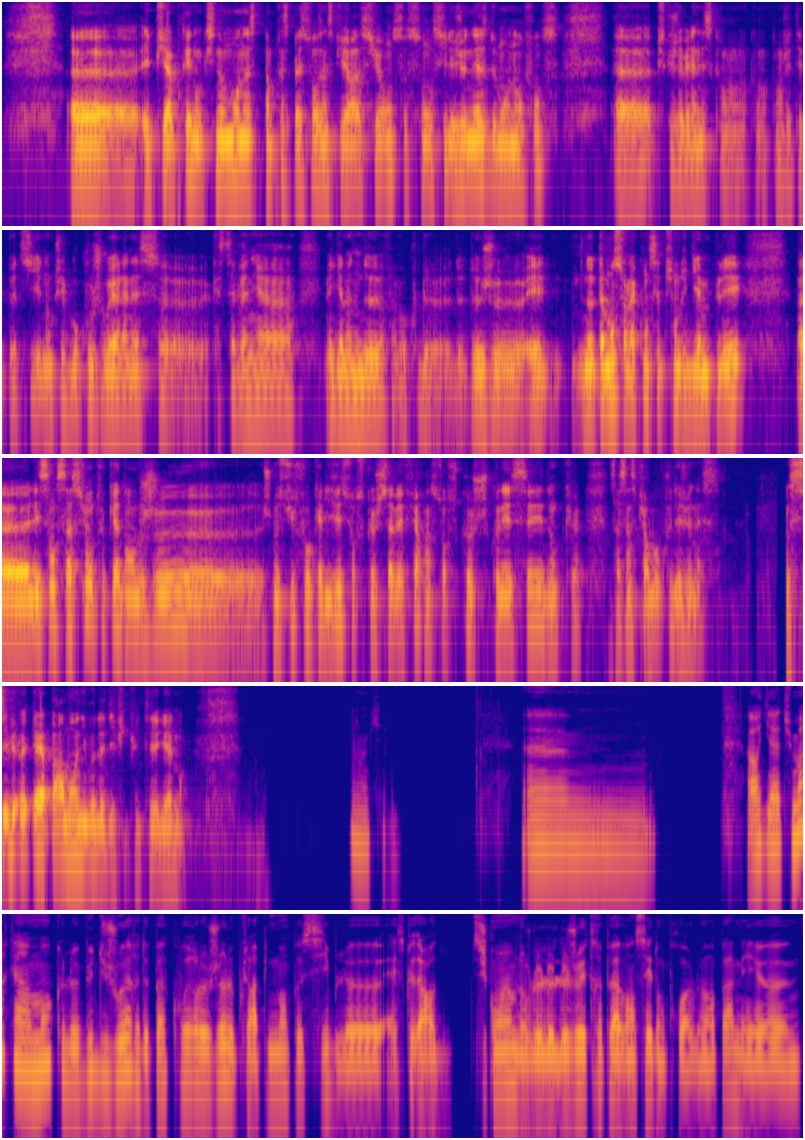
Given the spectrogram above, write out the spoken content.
Et puis après donc sinon mon principale source d'inspiration ce sont aussi les jeunesses de mon enfance puisque j'avais la NES quand, quand, quand j'étais petit donc j'ai beaucoup joué à la NES euh, Castlevania, Mega Man 2 enfin beaucoup de, jeux et notamment sur la conception du gameplay euh, les sensations en tout cas dans le jeu euh, je me suis focalisé sur ce que je savais faire hein, sur ce que je connaissais donc ça s'inspire beaucoup des jeunesses aussi et apparemment au niveau de la difficulté également. Ok. Alors, tu marques à un moment que le but du joueur est de parcourir le jeu le plus rapidement possible. Est-ce que, alors, si je comprends bien, donc le, jeu est très peu avancé, donc probablement pas, mais euh,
